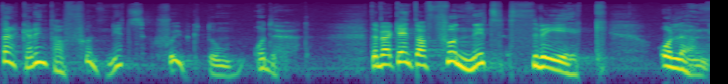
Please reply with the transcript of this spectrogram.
verkar det inte ha funnits sjukdom och död. Det verkar inte ha funnits svek och lögn.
